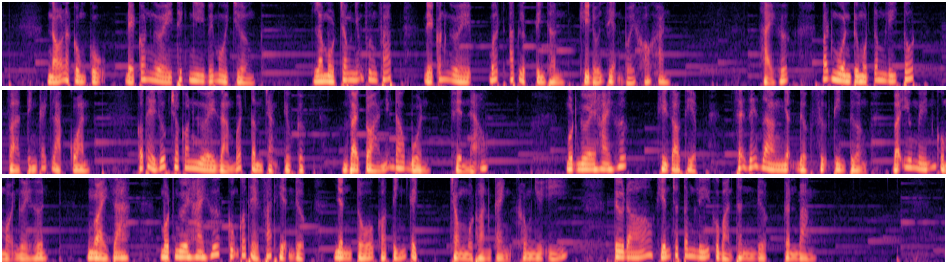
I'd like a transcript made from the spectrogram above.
Nó là công cụ để con người thích nghi với môi trường, là một trong những phương pháp để con người bớt áp lực tinh thần khi đối diện với khó khăn. Hài hước bắt nguồn từ một tâm lý tốt và tính cách lạc quan, có thể giúp cho con người giảm bớt tâm trạng tiêu cực, giải tỏa những đau buồn, phiền não. Một người hài hước khi giao thiệp sẽ dễ dàng nhận được sự tin tưởng và yêu mến của mọi người hơn. Ngoài ra, một người hài hước cũng có thể phát hiện được nhân tố có tính kịch trong một hoàn cảnh không như ý, từ đó khiến cho tâm lý của bản thân được cân bằng.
